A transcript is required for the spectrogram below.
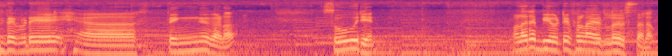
ഇതെവിടെ തെങ്ങുകൾ സൂര്യൻ. വളരെ ബ്യൂട്ടിഫുൾ ആയിട്ടുള്ള ഒരു സ്ഥലം.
